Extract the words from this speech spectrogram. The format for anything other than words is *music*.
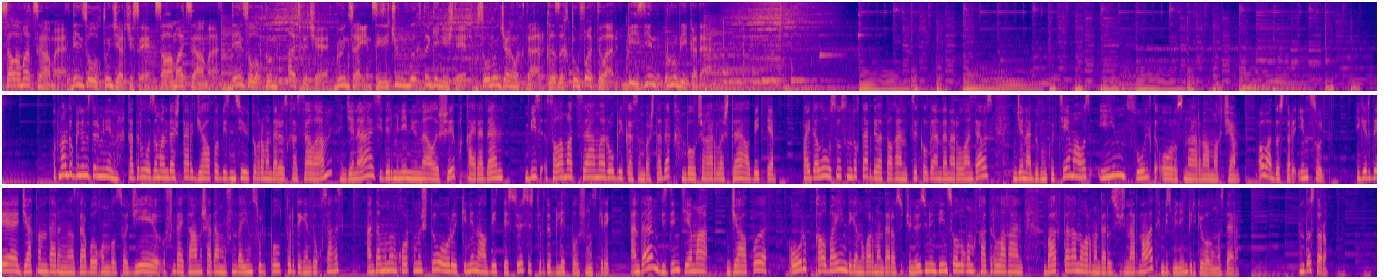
саламат саама ден соолуктун жарчысы. Саламат саама ден соолуктун ачкычы. Күн сайын сиз үчүн мыкты кеңештер сонун жаңылыктар кызыктуу фактылар биздин рубрикада. Кутмандуу күнүңүздөр менен кадырлуу замандаштар жалпы биздин сүйүктүү угармандарыбызга салам. Жана сиздер менен үн алышып кайрадан биз саламат саама рубрикасын баштадык. Бул чыгарылышты албетте пайдалуу суусундуктар деп аталган циклды андан ары улантабыз. Жана бүгүнкү темабыз инсульт оорусуна арналмакчы. Ооба достор инсульт. Эгерде жакындарыңызда болгон болсо же ушундай тааныш адам ушундай инсульт болуптур дегенди уксаңыз анда мунун коркунучтуу оору экенин албетте сөзсүз түрдө билет болушуңуз керек. Анда биздин тема жалпы ооруп калбайын деген угармандарыбыз үчүн өзүнүн ден соолугун кадырлаган баарктаган угармандарыбыз үчүн арналат. Биз менен бирге болуңуздар. Достор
